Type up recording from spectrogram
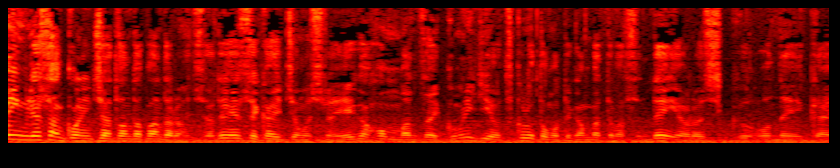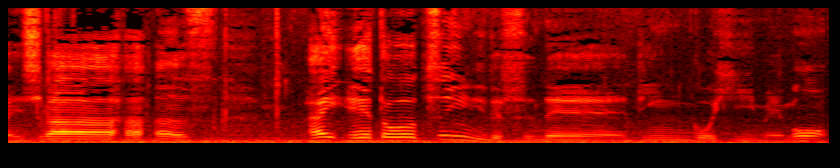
はい皆さんこんにちは。とんだパンダの藤田で世界一面白い映画本漫才コミュニティを作ろうと思って頑張ってますんでよろしくお願いします。はいえーとついにですねりんご姫も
